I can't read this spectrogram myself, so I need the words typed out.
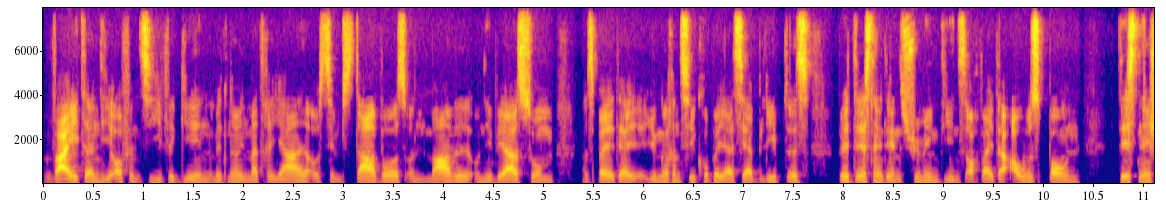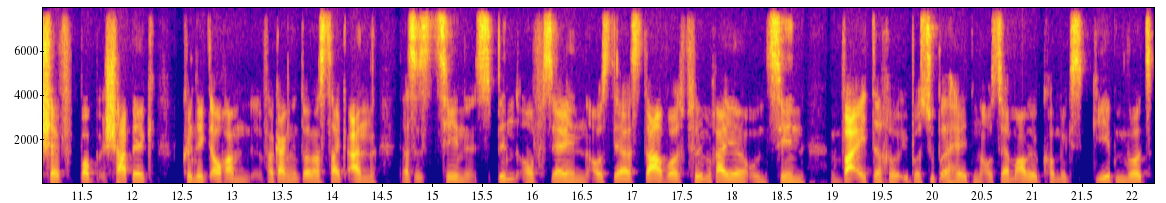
weiter in die Offensive gehen mit neuem Material aus dem Star Wars und Marvel-Universum, was bei der jüngeren Zielgruppe ja sehr beliebt ist, will Disney den Streaming-Dienst auch weiter ausbauen. Disney-Chef Bob Chapek kündigt auch am vergangenen Donnerstag an, dass es zehn Spin-off-Serien aus der Star Wars-Filmreihe und zehn weitere über Superhelden aus der Marvel-Comics geben wird.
